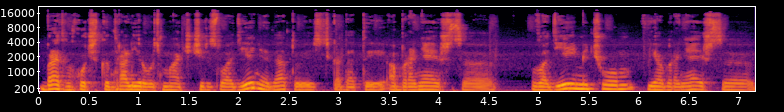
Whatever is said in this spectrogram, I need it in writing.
Брайтон хочет контролировать матч через владение, да, то есть когда ты обороняешься владея мячом и обороняешься,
